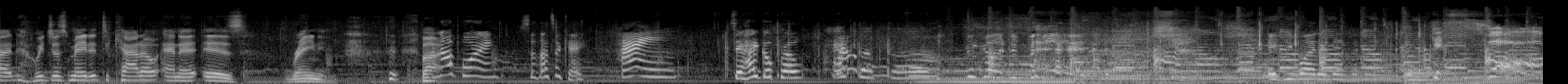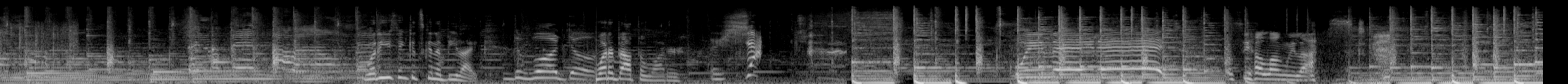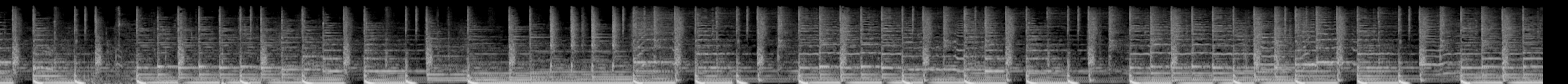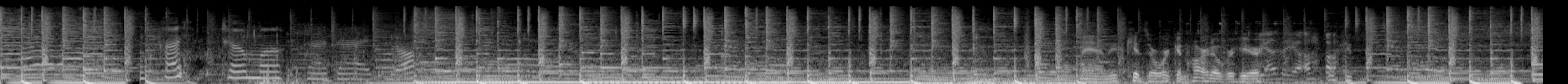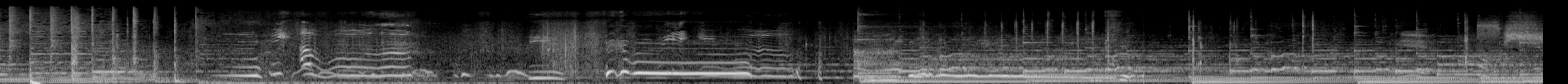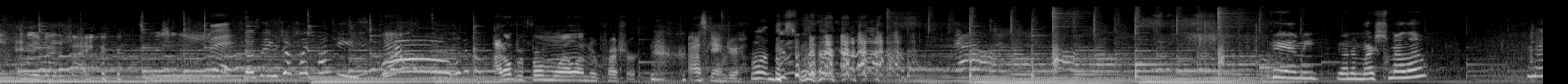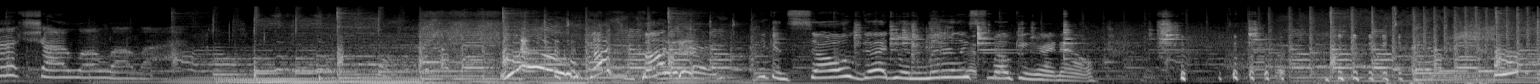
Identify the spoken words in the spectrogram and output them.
All right, we just made it to Caddo and it is raining. But Not pouring, so that's okay. Hi. Say hi, GoPro. Hi, Papa. We going to bed. if you want an M&M. What do you think it's gonna be like? The water. What about the water? A shot. We made it! Let's see how long we last. Hi, Tama. Dada. Yeah. man, these kids are working hard over here. Yeah, they are. fire. So say you jump like monkeys. Wow, look at them. I don't perform well under pressure. Ask Andrea. Well, just. Okay, Emmy, you want a marshmallow? Mashallah. That's good. Looking so good. You're literally smoking right now.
